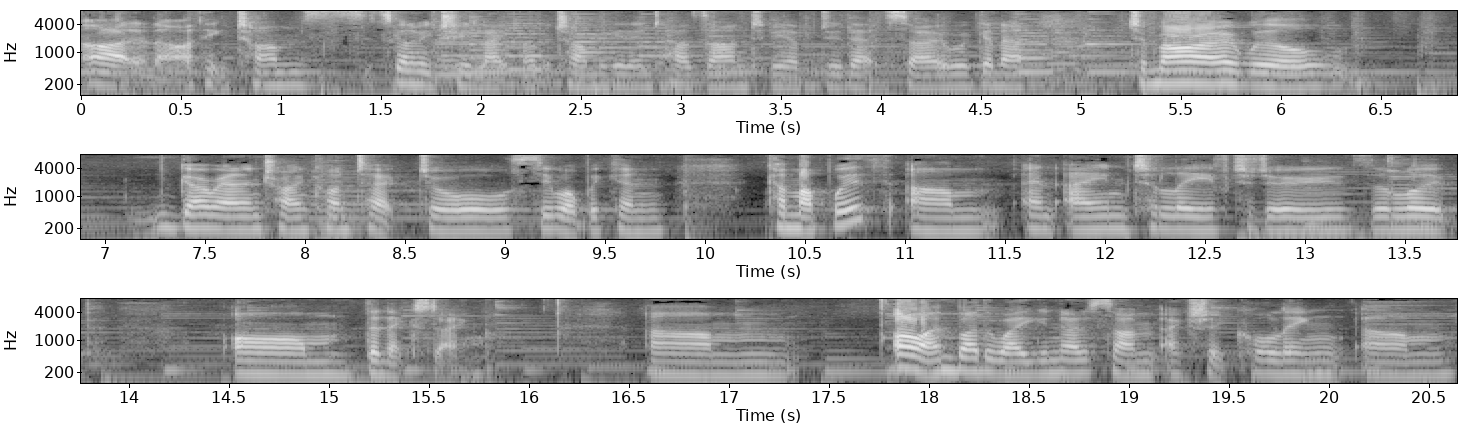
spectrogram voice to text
I don't know. I think times it's going to be too late by the time we get into Hazan to be able to do that. So we're gonna tomorrow we'll go around and try and contact or see what we can come up with, um, and aim to leave to do the loop on the next day. Um, oh, and by the way, you notice I'm actually calling um,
